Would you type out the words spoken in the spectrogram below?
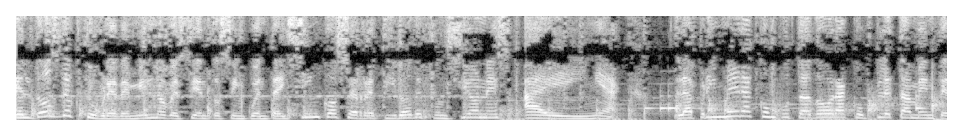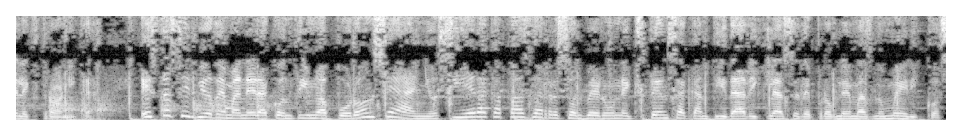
El 2 de octubre de 1955 se retiró de funciones a ENIAC, la primera computadora completamente electrónica. Esta sirvió de manera continua por 11 años y era capaz de resolver una extensa cantidad y clase de problemas numéricos.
